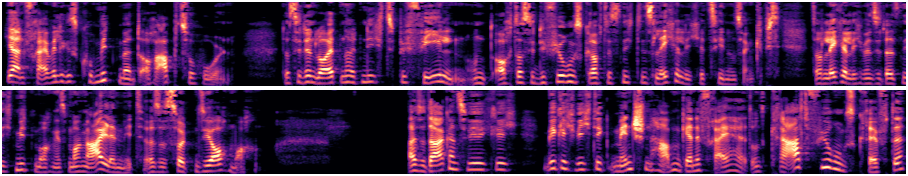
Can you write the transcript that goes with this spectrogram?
ja ein freiwilliges Commitment auch abzuholen, dass sie den Leuten halt nichts befehlen und auch, dass sie die Führungskraft jetzt nicht ins Lächerliche ziehen und sagen, ist doch lächerlich, wenn sie da jetzt nicht mitmachen, es machen alle mit, also das sollten sie auch machen. Also da ganz wirklich, wirklich wichtig, Menschen haben gerne Freiheit und gerade Führungskräfte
